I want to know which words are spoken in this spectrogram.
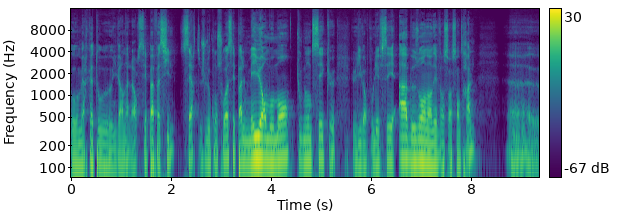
au mercato hivernal. Alors c'est pas facile, certes, je le conçois, c'est pas le meilleur moment. Tout le monde sait que le Liverpool FC a besoin d'un défenseur central. Euh,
